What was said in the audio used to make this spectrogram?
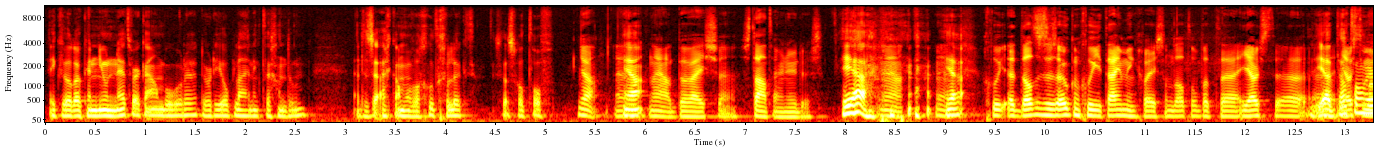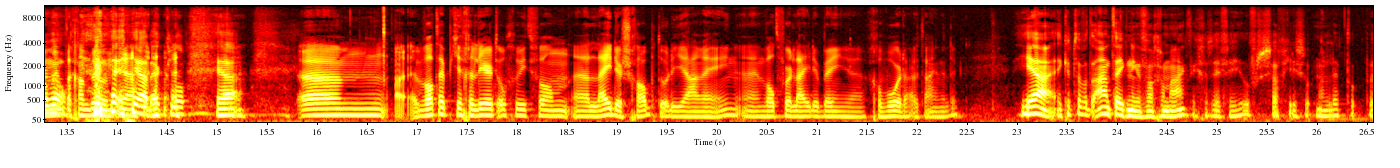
ik wilde ook een nieuw netwerk aanboren door die opleiding te gaan doen. Het is eigenlijk allemaal wel goed gelukt. Dus dat is wel tof. Ja, uh, ja. Nou ja, het bewijs uh, staat er nu dus. Ja. ja, ja. Goeie, dat is dus ook een goede timing geweest om dat op het juiste, ja, dat juiste moment wel. te gaan doen. ja. ja, dat klopt. Ja. um, wat heb je geleerd op het gebied van leiderschap door de jaren heen? En wat voor leider ben je geworden uiteindelijk? Ja, ik heb er wat aantekeningen van gemaakt. Ik ga ze even heel zachtjes op mijn laptop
